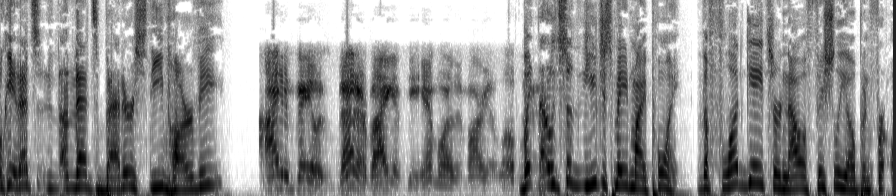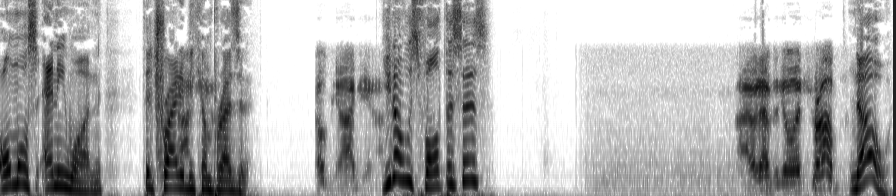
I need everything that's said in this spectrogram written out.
Okay, that's that's better. Steve Harvey. I didn't say it was better, but I can see him more than Mario Lopez. But uh, so you just made my point. The floodgates are now officially open for almost anyone to try to become president. Oh God, yeah. You know whose fault this is? I would have to go with Trump. No.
